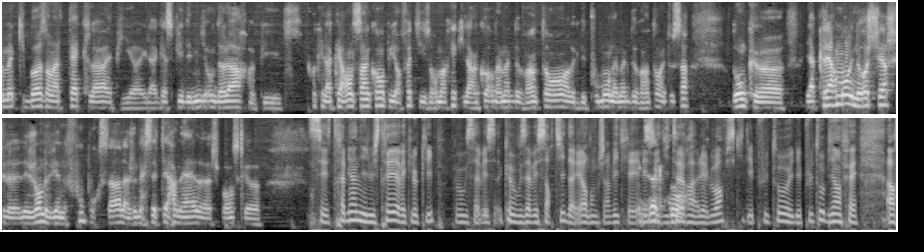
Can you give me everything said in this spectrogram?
mec qui bosse dans la tech là, et puis euh, il a gaspillé des millions de dollars, et puis je crois qu'il a 45 ans, puis en fait ils ont remarqué qu'il a un corps d'un mec de 20 ans, avec des poumons d'un mec de 20 ans et tout ça. Donc euh, il y a clairement une recherche, les gens deviennent fous pour ça, la jeunesse éternelle, je pense que... C'est très bien illustré avec le clip que vous, savez, que vous avez sorti d'ailleurs, donc j'invite les, les, auditeurs à aller le voir puisqu'il est plutôt, il est plutôt bien fait. Alors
